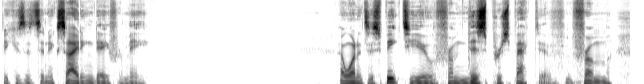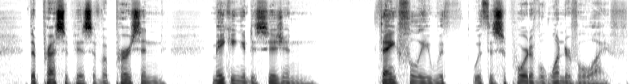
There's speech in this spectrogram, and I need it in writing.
because it's an exciting day for me. I wanted to speak to you from this perspective, from the precipice of a person making a decision, thankfully, with, with the support of a wonderful wife.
